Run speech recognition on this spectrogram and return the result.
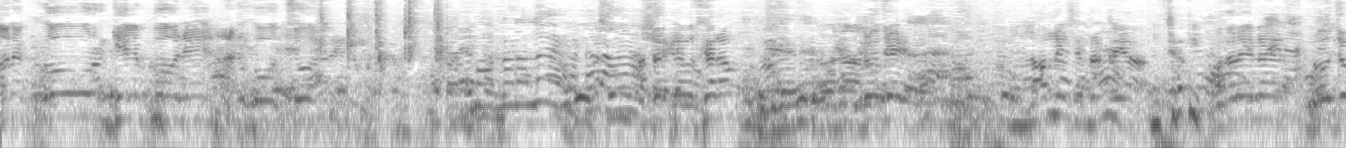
మన కోవూరు గెలుపు అని అనుకోవచ్చు. అందరికీ నమస్కారం. ఈరోజే నామినేషన్ ప్రక్రియ మొదలైన రోజు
